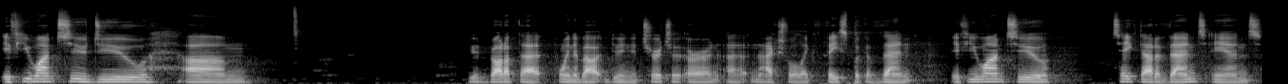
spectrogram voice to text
if you want to do um, you had brought up that point about doing a church or an, an, actual like Facebook event. If you want to take that event and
